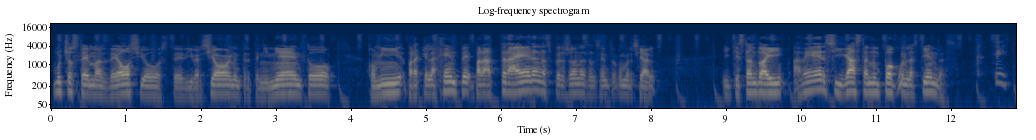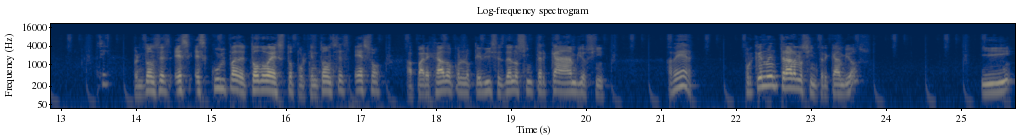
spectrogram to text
muchos temas de ocio, este, diversión, entretenimiento, comida, para que la gente, para atraer a las personas al centro comercial y que estando ahí, a ver si gastan un poco en las tiendas. Sí, sí. Pero entonces es, es culpa de todo esto, porque entonces eso, aparejado con lo que dices de los intercambios y... A ver, ¿por qué no entrar a los intercambios y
